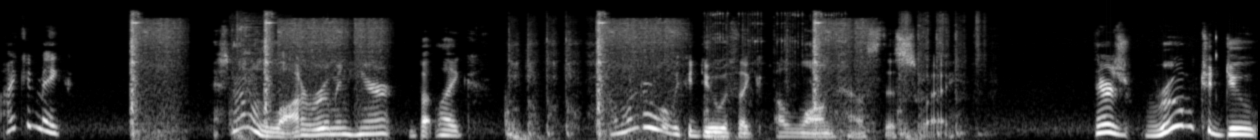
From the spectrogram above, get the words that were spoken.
I could make... There's not a lot of room in here, but, like, I wonder what we could do with, like, a longhouse this way there's room to do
